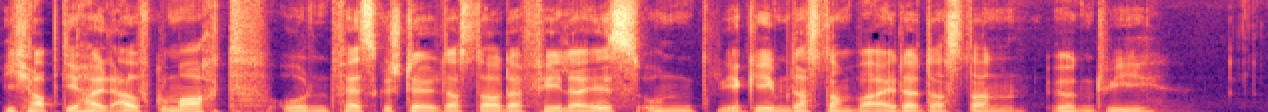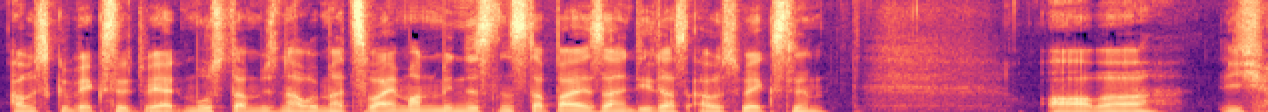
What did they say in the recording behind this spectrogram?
Ich habe die halt aufgemacht und festgestellt, dass da der Fehler ist und wir geben das dann weiter, dass dann irgendwie ausgewechselt werden muss. Da müssen auch immer zwei Mann mindestens dabei sein, die das auswechseln. Aber ich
